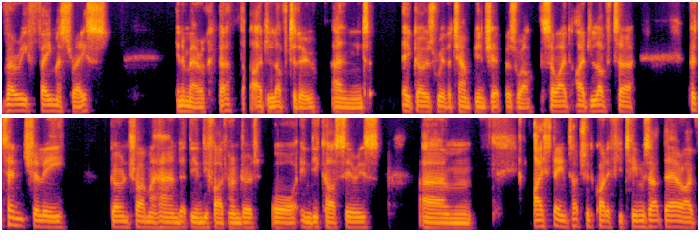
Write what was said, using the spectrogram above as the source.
very famous race in America that I'd love to do, and it goes with a championship as well. So I'd I'd love to potentially go and try my hand at the Indy 500 or IndyCar series. Um, I stay in touch with quite a few teams out there. I've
